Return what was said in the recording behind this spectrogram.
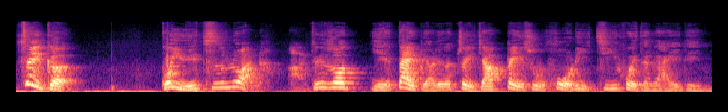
这个鲑鱼之乱啊，啊，就是说也代表了一个最佳倍数获利机会的来临。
